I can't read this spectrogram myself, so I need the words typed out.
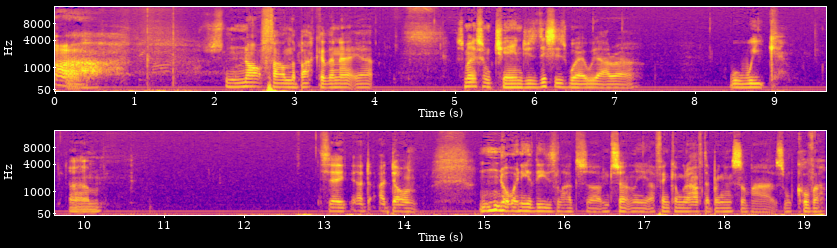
Ah, just not found the back of the net yet. Let's make some changes. This is where we are. Uh, we're weak. Um, I, don't know any of these lads. So I'm certainly. I think I'm gonna have to bring in some uh, some cover.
